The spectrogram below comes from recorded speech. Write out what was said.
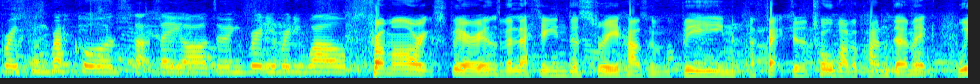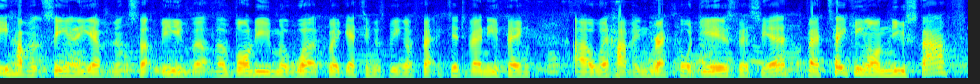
breaking records, that they are doing really, really well. From our experience, the letting industry hasn't been affected at all by the pandemic. We haven't seen any evidence that the, that the volume of work we're getting is being affected. If anything, uh, we're having record years this year. They're taking on new staff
